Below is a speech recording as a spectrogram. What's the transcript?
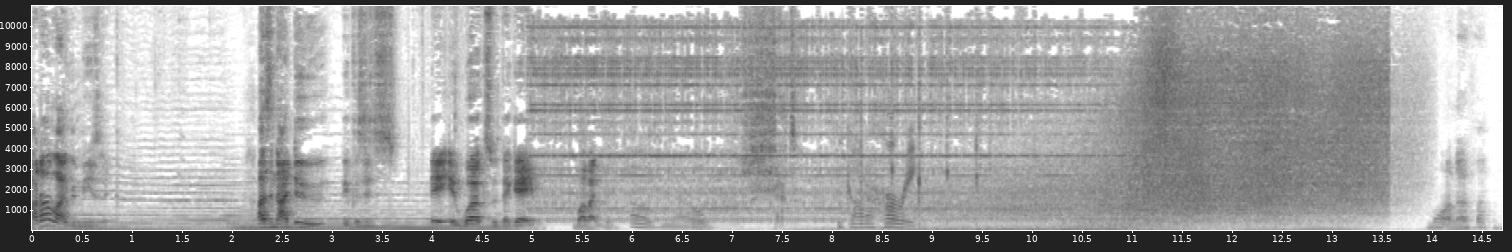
I don't like the music. As in I do, because it's it, it works with the game. But like the, Oh no. We gotta hurry. what on earth happened?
